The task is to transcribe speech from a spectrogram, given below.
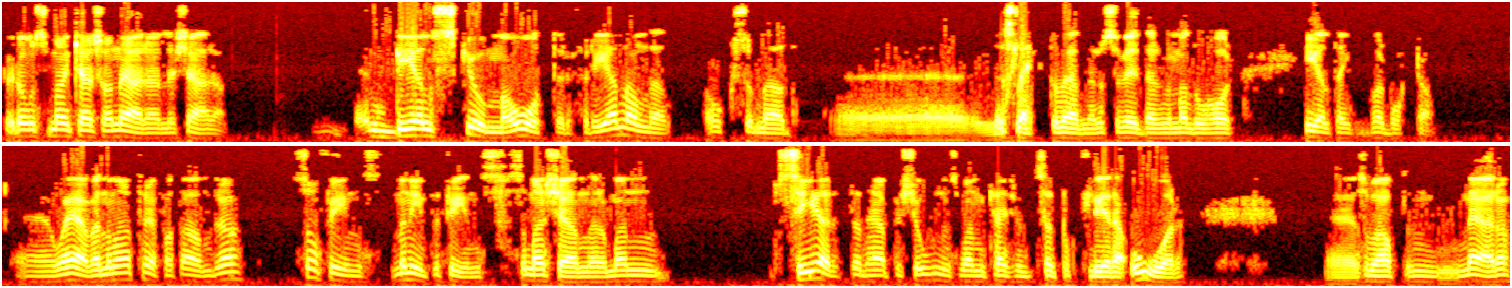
för de som man kanske har nära eller kära. En del skumma återförenanden också med, eh, med släkt och vänner och så vidare när man då har helt enkelt varit borta. Eh, och även när man har träffat andra som finns men inte finns, som man känner. Man ser den här personen som man kanske inte sett på flera år, eh, som har haft en nära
